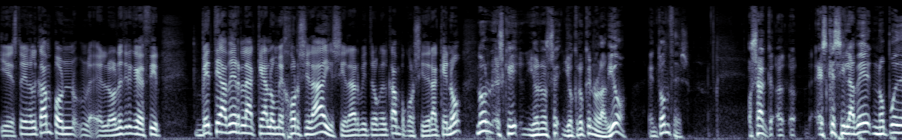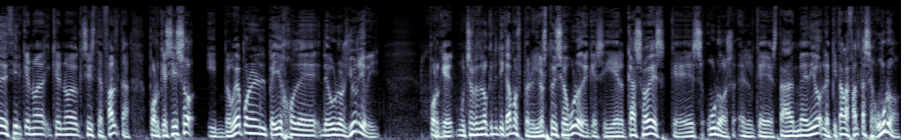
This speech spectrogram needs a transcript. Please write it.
y estoy en el campo, no- el le tiene que decir, vete a verla que a lo mejor si la hay, si el árbitro en el campo considera que no. No, es que yo no sé, yo creo que no la vio. Entonces. O sea, que, eh, es que si la ve no puede decir que no, que no existe falta. Porque si eso, y me voy a poner en el pellejo de, de Uros Jurjevic, porque muchas veces lo criticamos, pero yo estoy seguro de que si el caso es que es Uros el que está en medio, le pita la falta seguro.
